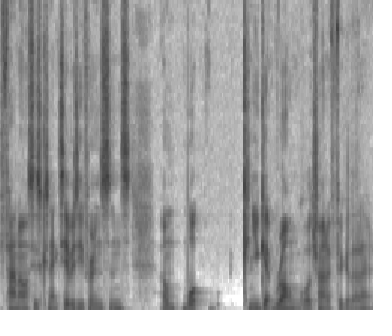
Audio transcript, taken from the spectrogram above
fan artist connectivity, for instance? And what can you get wrong while trying to figure that out?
